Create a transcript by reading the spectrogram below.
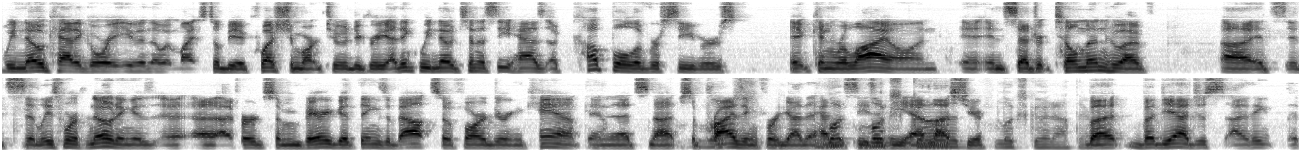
we know category, even though it might still be a question mark to a degree. I think we know Tennessee has a couple of receivers it can rely on in, in Cedric Tillman, who I've uh, it's it's at least worth noting is uh, uh I've heard some very good things about so far during camp, and that's not surprising looks, for a guy that had look, the season he had good, last year. Looks good out there, but but yeah, just I think uh,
